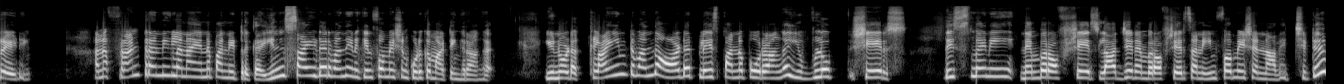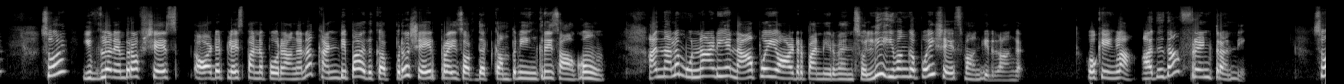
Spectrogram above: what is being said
ட்ரேடிங் ஆனால் ஃப்ரண்ட் ரன்னிங்கில் நான் என்ன பண்ணிட்டு இருக்கேன் இன்சைடர் வந்து எனக்கு இன்ஃபர்மேஷன் கொடுக்க மாட்டேங்கிறாங்க. என்னோட கிளைண்ட் வந்து ஆர்டர் பிளேஸ் பண்ண போகிறாங்க இவ்வளோ shares this many number of shares larger number of shares அந்த இன்ஃபர்மேஷன் நான் வச்சுட்டு ஸோ இவ்வளோ number of shares order place பண்ண போகிறாங்கன்னா கண்டிப்பாக அதுக்கப்புறம் share price of that company increase ஆகும். அதனால முன்னாடியே நான் போய் ஆர்டர் பண்ணிடுவேன்னு சொல்லி இவங்க போய் ஷேர்ஸ் வாங்கிடுறாங்க. ஓகேங்களா அதுதான் front running so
